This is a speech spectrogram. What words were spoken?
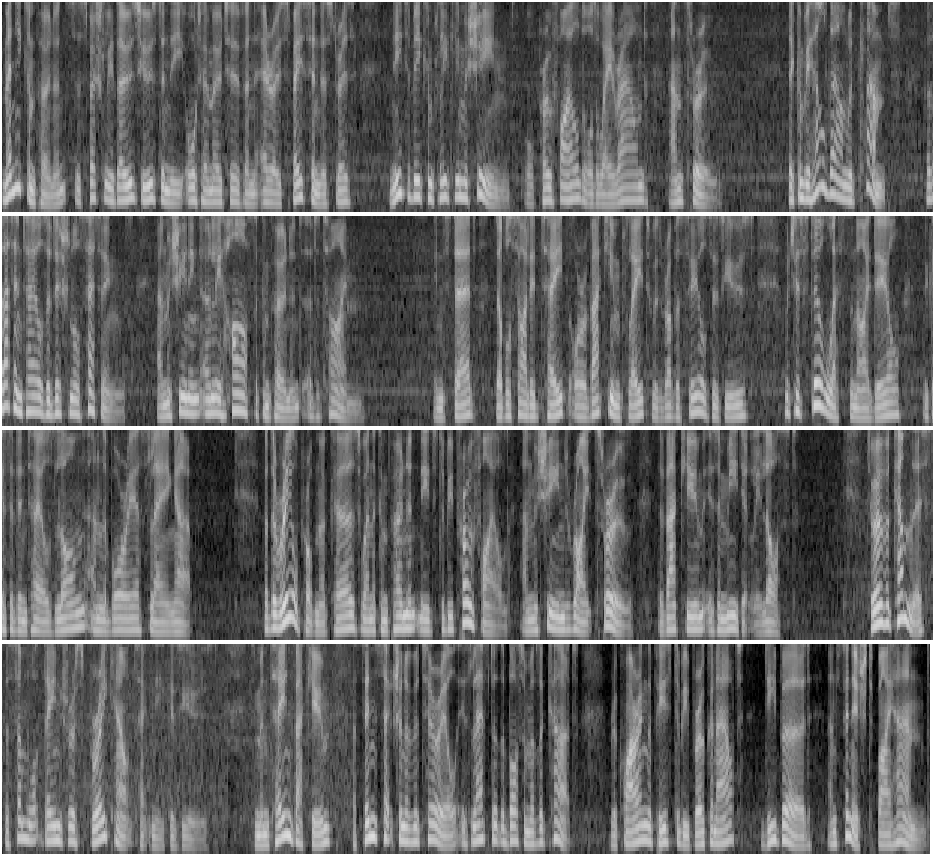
Many components, especially those used in the automotive and aerospace industries, need to be completely machined or profiled all the way round and through. They can be held down with clamps, but that entails additional settings and machining only half the component at a time. Instead, double-sided tape or a vacuum plate with rubber seals is used, which is still less than ideal because it entails long and laborious laying up. But the real problem occurs when the component needs to be profiled and machined right through. The vacuum is immediately lost. To overcome this, the somewhat dangerous breakout technique is used. To maintain vacuum, a thin section of material is left at the bottom of the cut, requiring the piece to be broken out, deburred and finished by hand.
